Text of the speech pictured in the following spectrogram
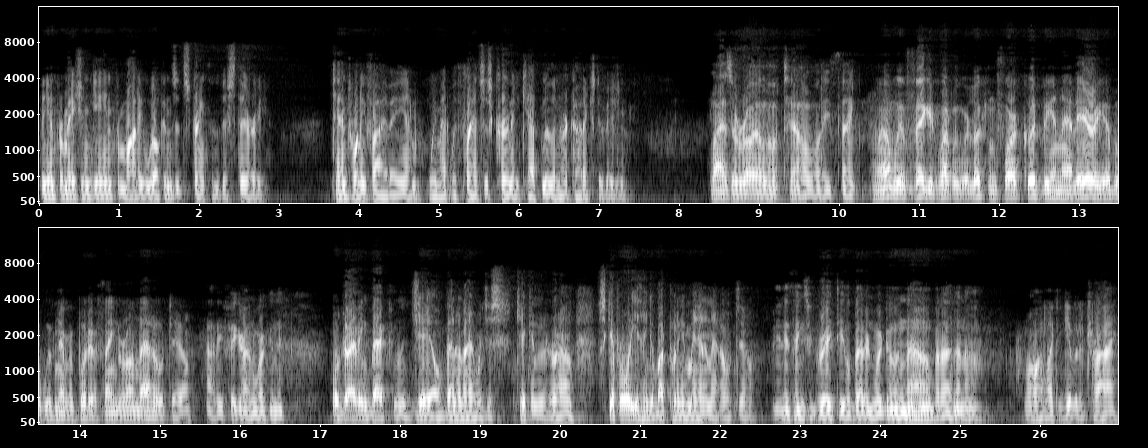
The information gained from Monty Wilkins had strengthened this theory. 10:25 a.m. We met with Francis Kearney, captain of the narcotics division. Plaza Royal Hotel. What do you think? Well, we've figured what we were looking for could be in that area, but we've never put our finger on that hotel. How do you figure on working it? Well, driving back from the jail, Ben and I were just kicking it around. Skipper, what do you think about putting a man in that hotel? Anything's a great deal better than we're doing now, but I don't know. Well, I'd like to give it a try.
